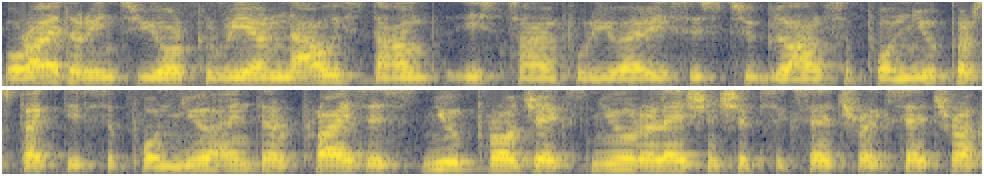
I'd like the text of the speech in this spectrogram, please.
or either into your career. Now is time is time for you Aries to glance upon new perspectives upon new enterprises new projects new relationships etc etc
